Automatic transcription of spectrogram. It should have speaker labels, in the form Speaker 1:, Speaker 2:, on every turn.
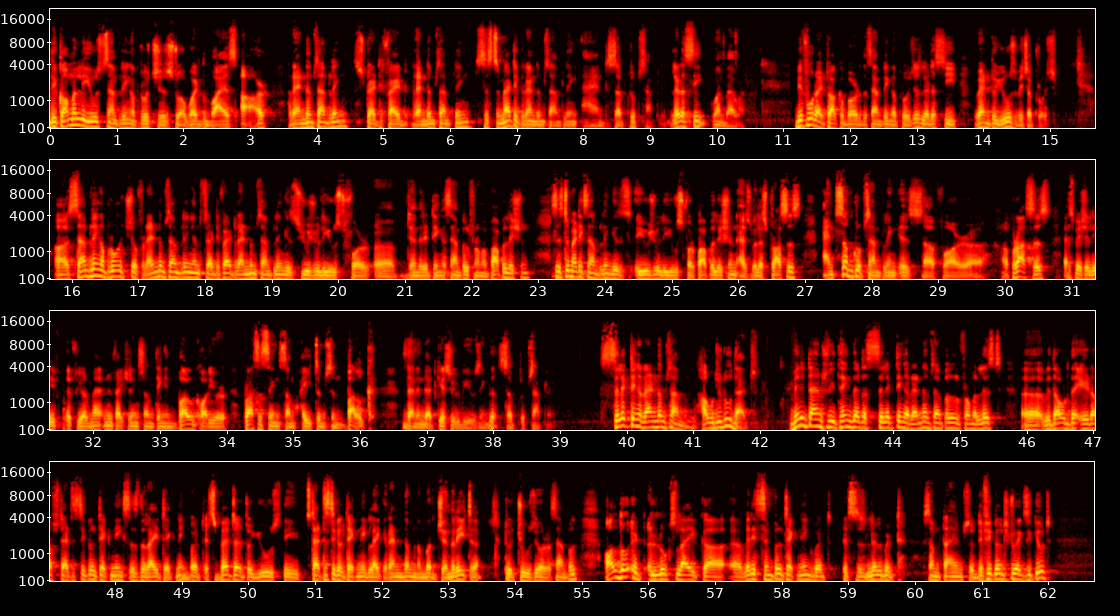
Speaker 1: The commonly used sampling approaches to avoid the bias are random sampling, stratified random sampling, systematic random sampling, and subgroup sampling. Let us see one by one. Before I talk about the sampling approaches, let us see when to use which approach. Uh, sampling approach of random sampling and stratified random sampling is usually used for uh, generating a sample from a population. Systematic sampling is usually used for population as well as process, and subgroup sampling is uh, for uh, a process, especially if, if you're manufacturing something in bulk or you're processing some items in bulk, then in that case you'll be using the subgroup sampling. Selecting a random sample, how would you do that? Many times we think that selecting a random sample from a list uh, without the aid of statistical techniques is the right technique, but it's better to use the statistical technique like random number generator to choose your sample. Although it looks like a, a very simple technique, but it's a little bit sometimes difficult to execute.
